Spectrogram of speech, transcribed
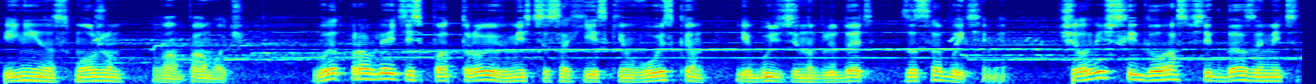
и не сможем вам помочь. Вы отправляетесь под Трою вместе с Ахейским войском и будете наблюдать за событиями. Человеческий глаз всегда заметит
